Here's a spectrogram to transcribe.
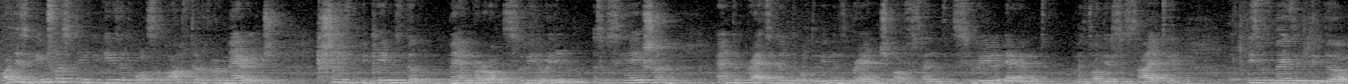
what is interesting is that also after her marriage, she became the member of the Slovene Reading Association and the president of the women's branch of St. Cyril and Methodius Society. This was basically the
